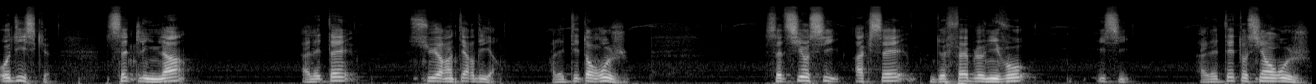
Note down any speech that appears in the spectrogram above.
au disque. Cette ligne-là, elle était sur interdire. Elle était en rouge. Celle-ci aussi, accès de faible niveau ici. Elle était aussi en rouge.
